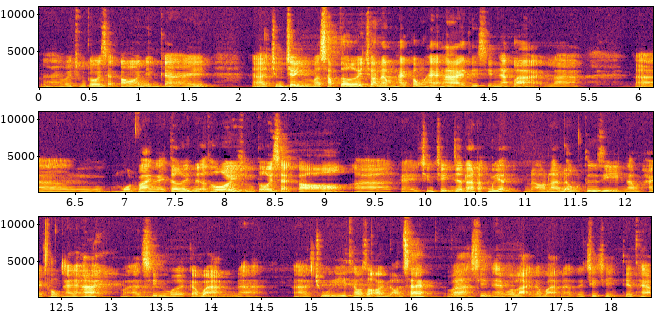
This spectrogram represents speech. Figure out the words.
Đấy, và chúng tôi sẽ có những cái uh, chương trình mà sắp tới cho năm 2022 thì xin nhắc lại là à, một vài ngày tới nữa thôi chúng tôi sẽ có à, cái chương trình rất là đặc biệt đó là đầu tư gì năm 2022 và ừ. xin mời các bạn à, à, chú ý theo dõi đón xem. Và xin hẹn gặp lại các bạn ở cái chương trình tiếp theo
